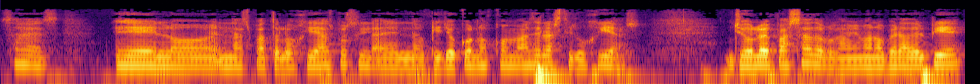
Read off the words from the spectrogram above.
¿sabes? Eh, en, lo- en las patologías, pues la- lo que yo conozco más de las cirugías. Yo lo he pasado porque a mí me han operado el pie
